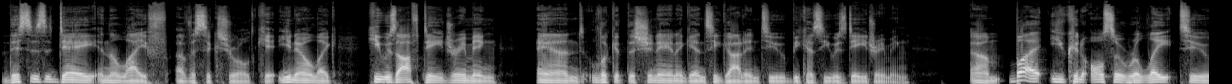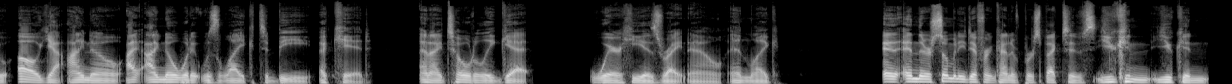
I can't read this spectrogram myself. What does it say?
this is a day in the life of a 6-year-old kid. You know, like he was off daydreaming and look at the shenanigans he got into because he was daydreaming. Um, but you can also relate to, oh yeah, I know, I, I know what it was like to be a kid, and I totally get where he is right now, and like, and, and there's so many different kind of perspectives you can you can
